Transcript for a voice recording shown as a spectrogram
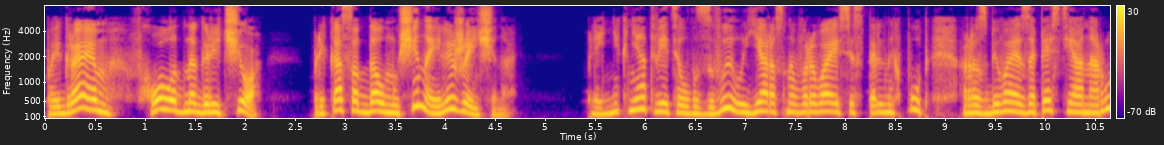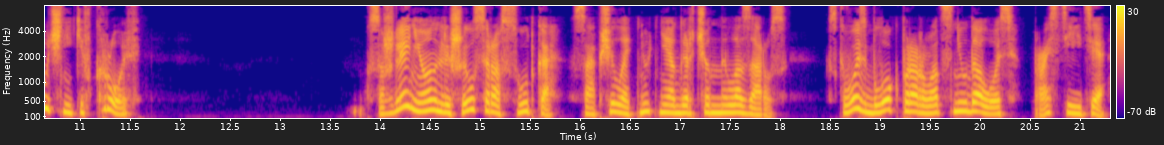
поиграем в холодно-горячо. Приказ отдал мужчина или женщина?» Пленник не ответил, взвыл, яростно вырываясь из стальных пут, разбивая запястья о наручники в кровь. «К сожалению, он лишился рассудка», — сообщил отнюдь не огорченный Лазарус. «Сквозь блок прорваться не удалось. Простите».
